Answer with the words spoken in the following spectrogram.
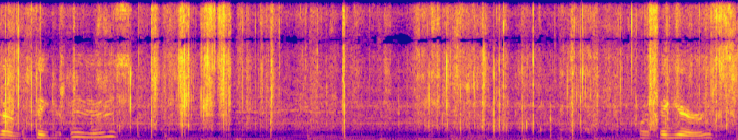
And the figure is or figures.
